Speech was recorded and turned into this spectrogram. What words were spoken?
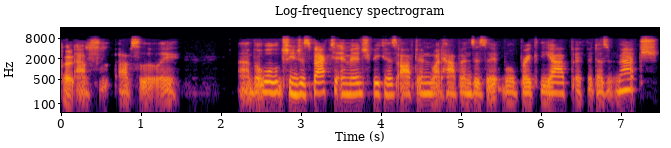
but Absolutely, absolutely. Uh, but we'll change this back to image because often what happens is it will break the app if it doesn't match.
